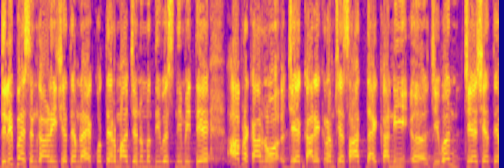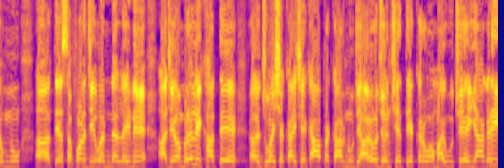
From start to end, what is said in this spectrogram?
દિલીપભાઈ સંઘાણી છે, તેમના એકોતેરમાં જન્મદિવસ નિમિત્તે આ પ્રકારનો જે કાર્યક્રમ છે, સાત દાયકાની જીવન જે છે તેમનું તે સફળ જીવનને લઈને આજે અમરેલી ખાતે જોઈ શકાય છે કે આ પ્રકારનું જે આયોજન છે તે કરવામાં આવ્યું છે. અહીંયા આગળ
